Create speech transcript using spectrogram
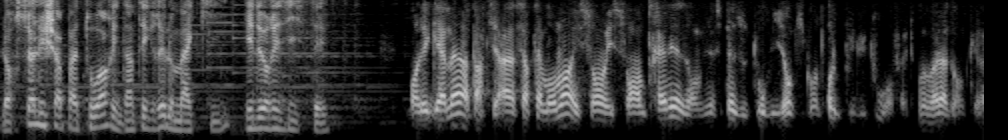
leur seul échappatoire est d'intégrer le maquis et de résister. Bon, les gamins, à partir à un certain moment, ils sont, ils sont entraînés dans une espèce de tourbillon qui contrôle plus du tout, en fait. Voilà, donc, euh,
